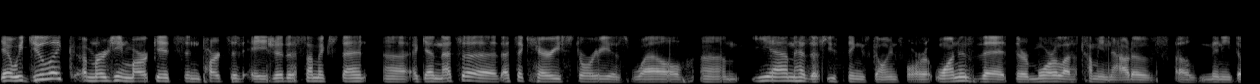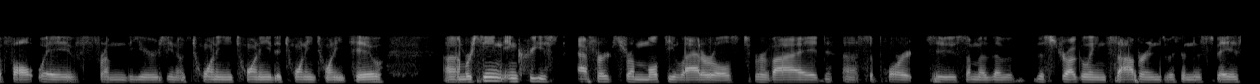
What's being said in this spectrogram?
Yeah, we do like emerging markets in parts of Asia to some extent. Uh, again, that's a that's a carry story as well. Um, EM has a few things going for it. One is that they're more or less coming out of a mini default wave from the years you know 2020 to 2022. Um, we're seeing increased efforts from multilaterals to provide uh, support to some of the, the struggling sovereigns within the space.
